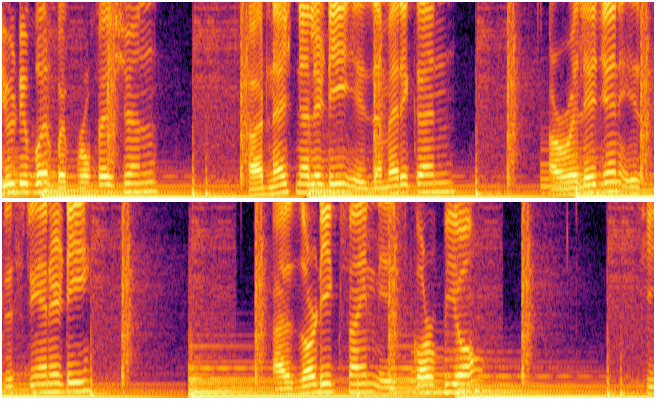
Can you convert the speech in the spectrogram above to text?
YouTuber by profession. Her nationality is American. Her religion is Christianity. Her zodiac sign is Scorpio. She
